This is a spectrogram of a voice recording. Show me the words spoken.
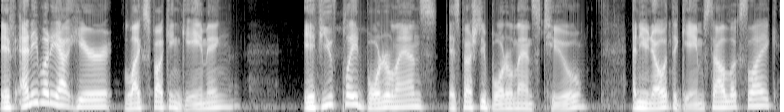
If anybody out here likes fucking gaming, if you've played Borderlands, especially Borderlands 2, and you know what the game style looks like,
